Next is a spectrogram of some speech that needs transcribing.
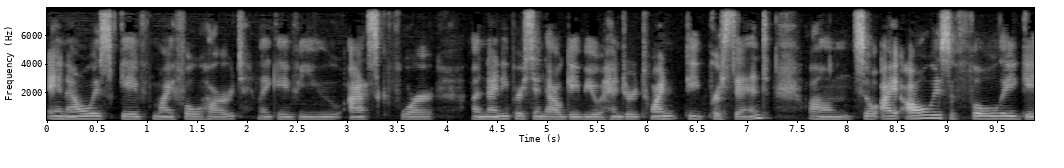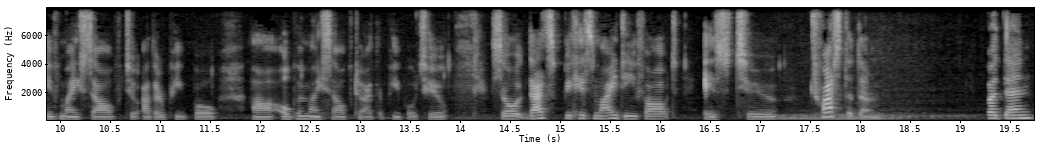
and I always gave my full heart. Like if you ask for a 90%, I'll give you 120%. Um, so I always fully gave myself to other people, uh, open myself to other people too. So that's because my default is to trust them but then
